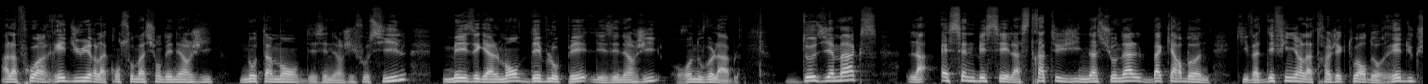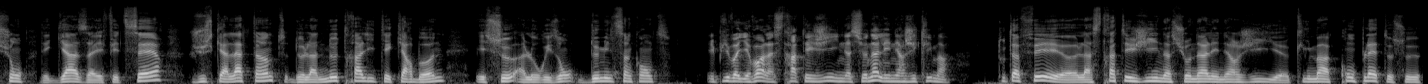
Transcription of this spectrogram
À la fois réduire la consommation d'énergie, notamment des énergies fossiles, mais également développer les énergies renouvelables. Deuxième axe, la SNBC, la stratégie nationale bas carbone, qui va définir la trajectoire de réduction des gaz à effet de serre jusqu'à l'atteinte de la neutralité carbone, et ce à l'horizon 2050. Et puis il va y avoir la stratégie nationale énergie-climat. Tout à fait, euh, la stratégie nationale énergie-climat complète ce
